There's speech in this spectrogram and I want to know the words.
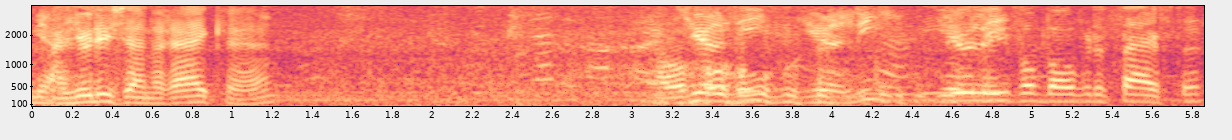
Ja, jullie zijn de rijken, hè? Oh, jullie, jullie, jullie van boven de 50?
